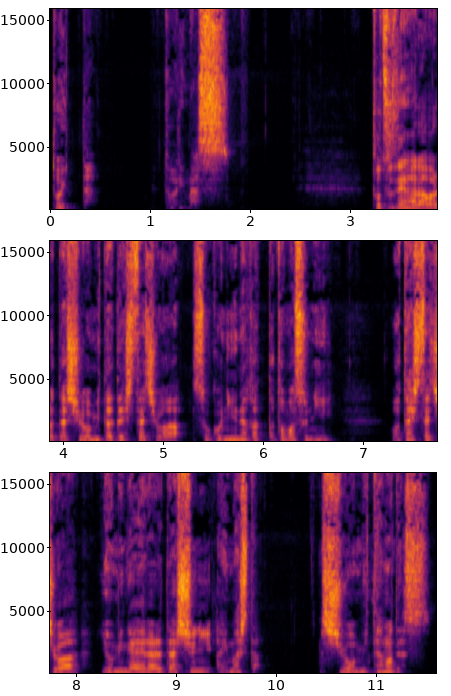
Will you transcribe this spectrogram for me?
と言った。とあります。突然現れた主を見た弟子たちは、そこにいなかったトマスに、私たちは蘇られた主に会いました。主を見たのです。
